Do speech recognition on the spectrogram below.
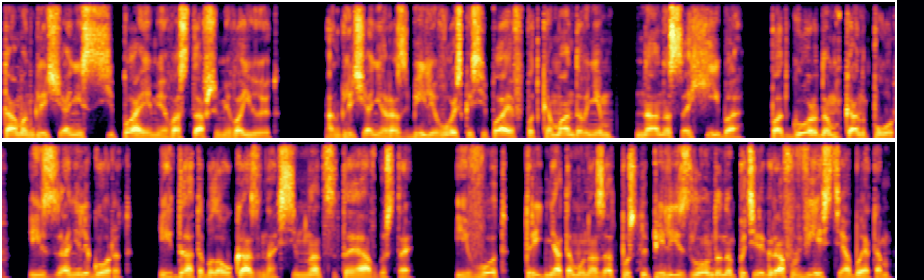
там англичане с сипаями восставшими воюют. Англичане разбили войско сипаев под командованием Нана Сахиба под городом Канпур и заняли город. И дата была указана — 17 августа. И вот, три дня тому назад поступили из Лондона по телеграфу вести об этом.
